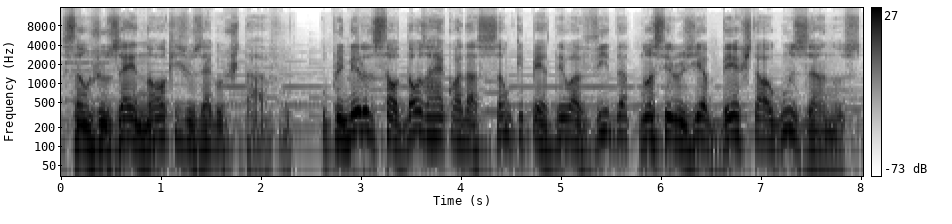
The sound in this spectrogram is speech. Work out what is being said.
são José Enoque e José Gustavo. O primeiro de saudosa recordação que perdeu a vida numa cirurgia besta há alguns anos.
